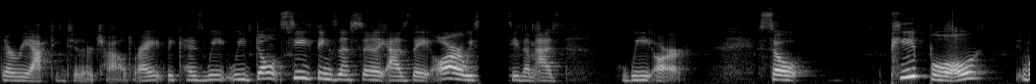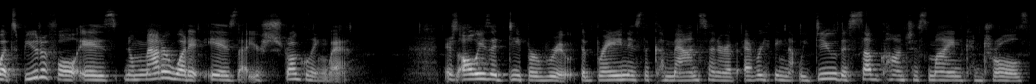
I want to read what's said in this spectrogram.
they're reacting to their child, right? Because we we don't see things necessarily as they are, we see them as we are. So people what's beautiful is no matter what it is that you're struggling with, there's always a deeper root. The brain is the command center of everything that we do. The subconscious mind controls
